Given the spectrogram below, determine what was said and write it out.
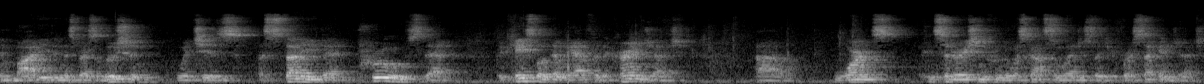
embodied in this resolution, which is a study that proves that the caseload that we have for the current judge uh, warrants consideration from the Wisconsin legislature for a second judge.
